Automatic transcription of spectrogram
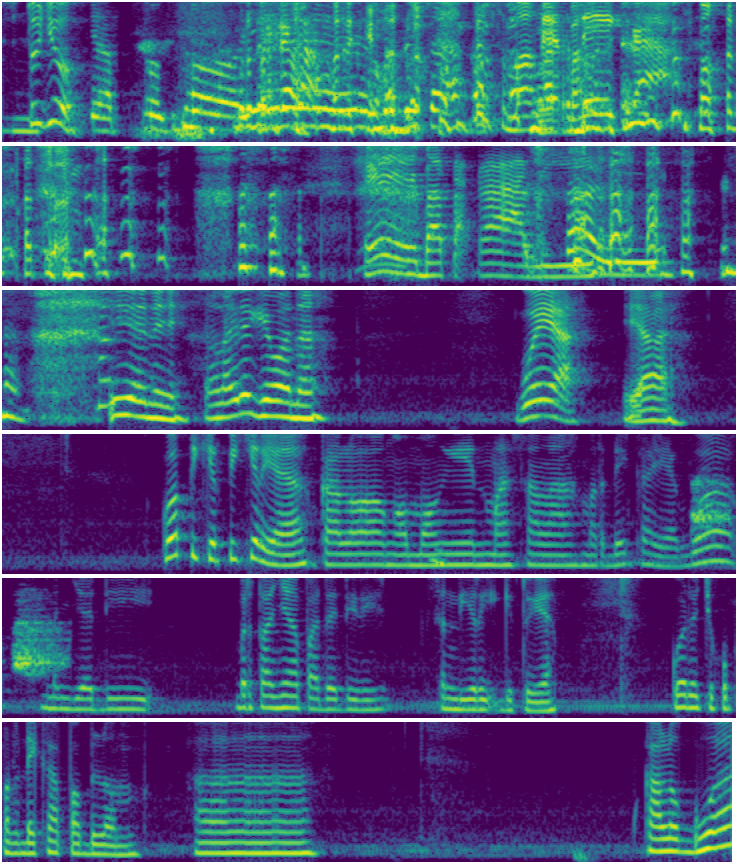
Setuju? Ya, betul. betul. Merdeka, merdeka. merdeka. Semangat banget. Merdeka. Semangat 45. Eh, batak kali. Kali. iya nih, yang lainnya gimana? Gue ya, Ya, gue pikir-pikir ya kalau ngomongin masalah merdeka ya, gue menjadi bertanya pada diri sendiri gitu ya. Gue udah cukup merdeka apa belum? Eh, kalau gue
